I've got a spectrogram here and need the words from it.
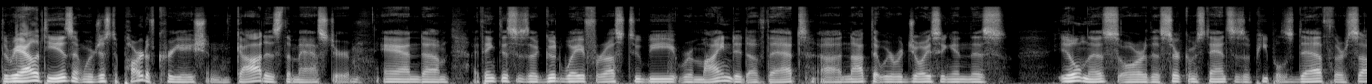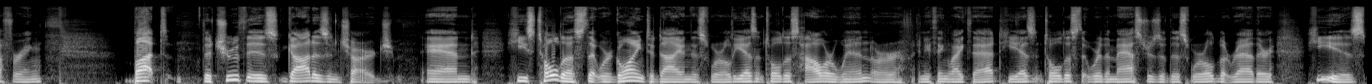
the reality isn't we're just a part of creation god is the master and um, i think this is a good way for us to be reminded of that uh, not that we're rejoicing in this illness or the circumstances of people's death or suffering but the truth is, God is in charge. And He's told us that we're going to die in this world. He hasn't told us how or when or anything like that. He hasn't told us that we're the masters of this world, but rather He is.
